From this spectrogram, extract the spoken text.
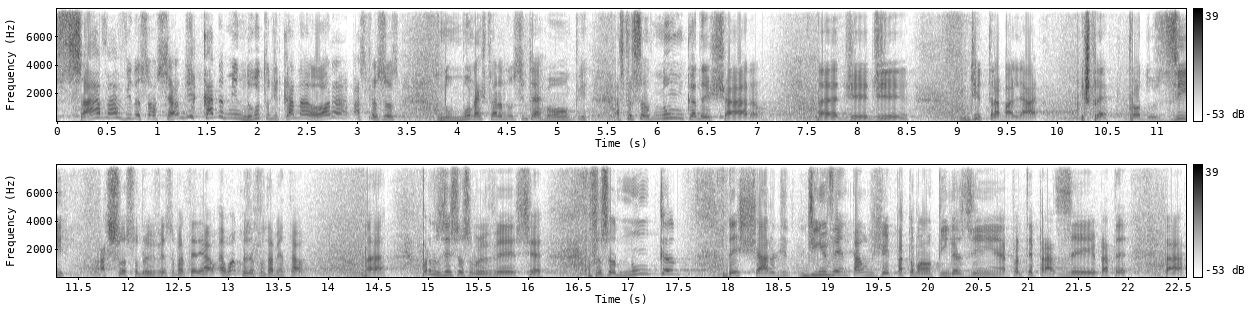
pulsava a vida social de cada minuto, de cada hora. As pessoas, no mundo, a história não se interrompe. As pessoas nunca deixaram né, de, de, de trabalhar, isto é, produzir a sua sobrevivência material, é uma coisa fundamental. Né? Produzir sua sobrevivência. As pessoas nunca deixaram de, de inventar um jeito para tomar uma pingazinha, para ter prazer, para ter. Tá?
